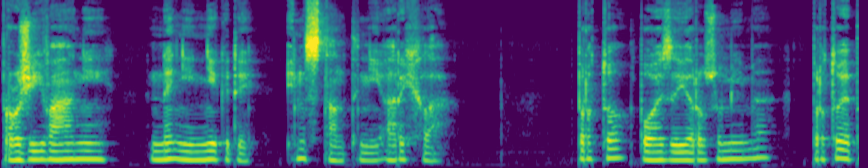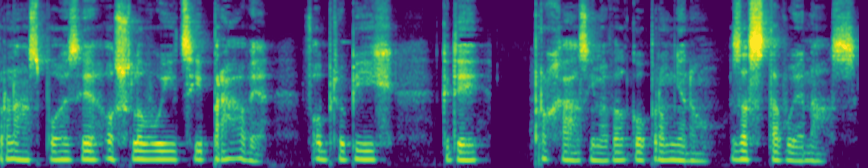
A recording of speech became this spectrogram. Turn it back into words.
prožívání není nikdy instantní a rychlé. Proto poezii rozumíme, proto je pro nás poezie oslovující právě v obdobích, kdy procházíme velkou proměnou zastavuje nás,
